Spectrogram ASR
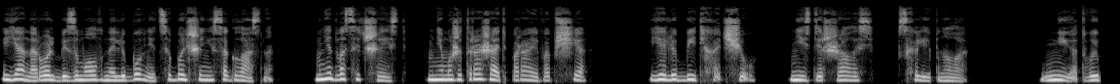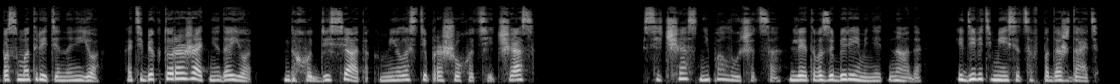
Я на роль безмолвной любовницы больше не согласна. Мне двадцать шесть, мне, может, рожать пора и вообще. Я любить хочу. Не сдержалась, всхлипнула. Нет, вы посмотрите на нее, а тебе кто рожать не дает? Да хоть десяток, милости прошу хоть сейчас. Сейчас не получится. Для этого забеременеть надо. И девять месяцев подождать.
